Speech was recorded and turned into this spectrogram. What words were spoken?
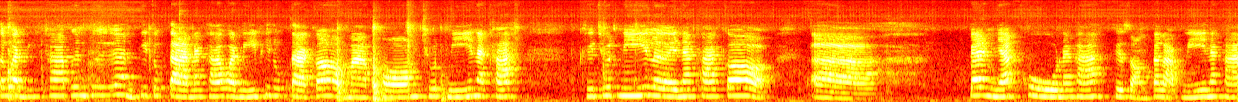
สวัสดีค่ะเพื่อนๆพี่ตุ๊กตานะคะ วันนี้พี่ตุ๊กตาก็มาพร้อมชุดนี้นะคะ คือชุดนี้เลยนะคะก็แป้งยักษ์คูนะคะ คือสองตลับนี้นะคะ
